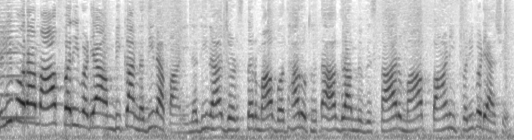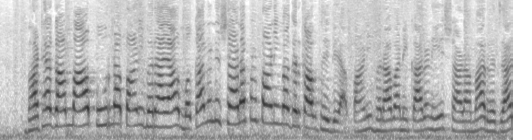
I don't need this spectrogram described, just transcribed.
બિલીમોરામાં ફરી વળ્યા અંબિકા નદીના પાણી. નદીના જળસ્તરમાં વધારો થતા ગ્રામ્ય વિસ્તારમાં પાણી ફરી વળ્યા છે. ભાઠા ગામમાં પૂરના પાણી ભરાયા, મકાન અને શાળા પણ પાણીમાં ગરકાવ થઈ ગયા. પાણી ભરાવાને કારણે શાળામાં રજા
